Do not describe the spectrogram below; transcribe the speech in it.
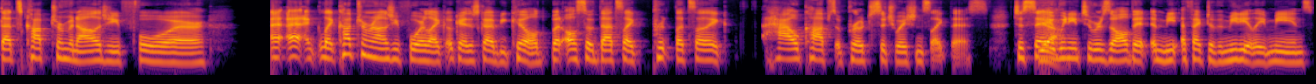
that's cop terminology for uh, uh, like cop terminology for like okay this guy would be killed but also that's like pr- that's like how cops approach situations like this. To say Yeah. we need to resolve it effective immediately means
